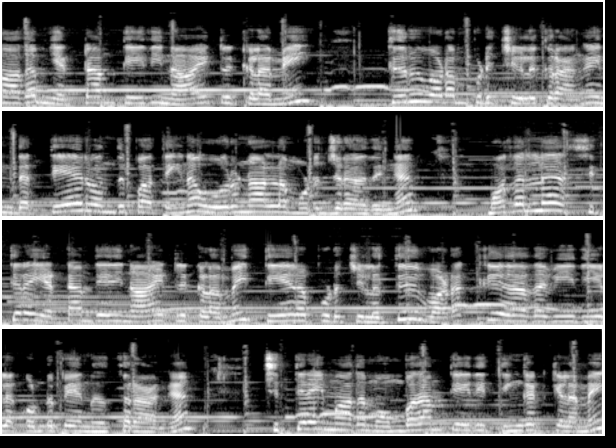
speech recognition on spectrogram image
மாதம் எட்டாம் தேதி ஞாயிற்றுக்கிழமை திருவடம் பிடிச்சு இழுக்கிறாங்க. இந்த தேர் வந்து பாத்தீங்கன்னா ஒரு நாள்ல முடிஞ்சிடாதுங்க. முதல்ல சித்திரை எட்டாம் தேதி ஞாயிற்றுக்கிழமை தேரை பிடிச்சி இழுத்து வடக்கு ரத வீதியில கொண்டு போய் நிறுத்துறாங்க. சித்திரை மாதம் ஒன்பதாம் தேதி திங்கட்கிழமை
